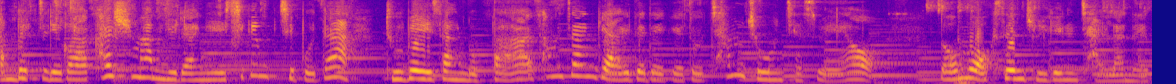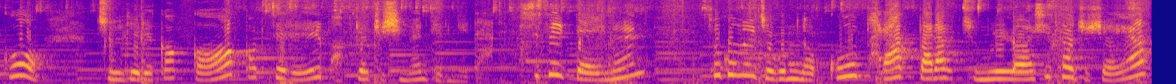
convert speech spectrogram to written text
단백질과 칼슘 함유량이 시금치보다 두 배 이상 높아 성장기 아이들에게도 참 좋은 채소예요. 너무 억센 줄기는 잘라내고 줄기를 꺾어 껍질을 벗겨주시면 됩니다. 씻을 때에는 소금을 조금 넣고 바락바락 주물러 씻어주셔야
